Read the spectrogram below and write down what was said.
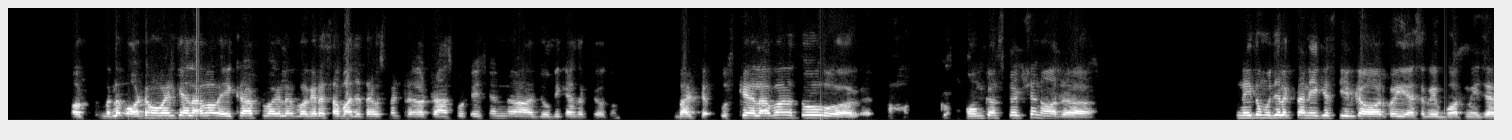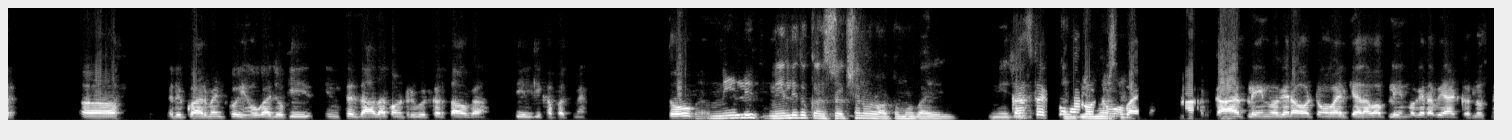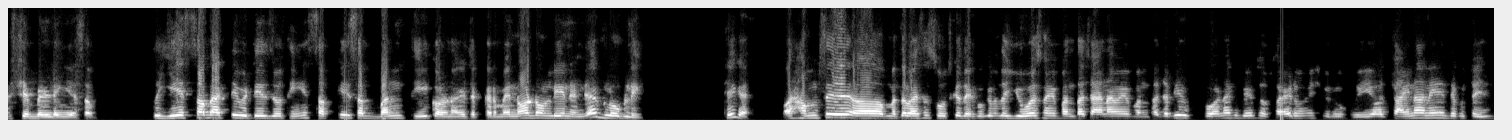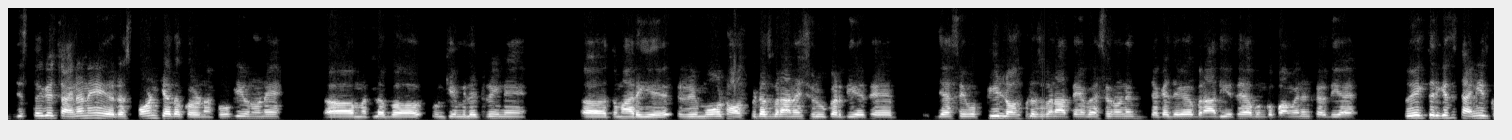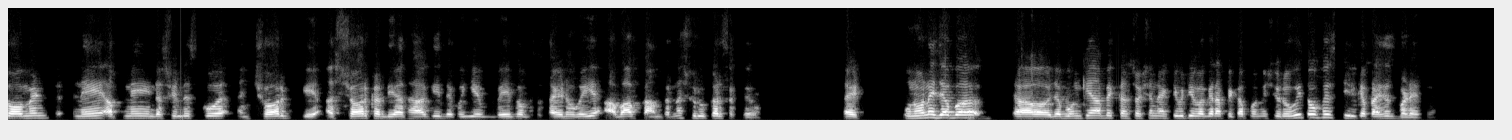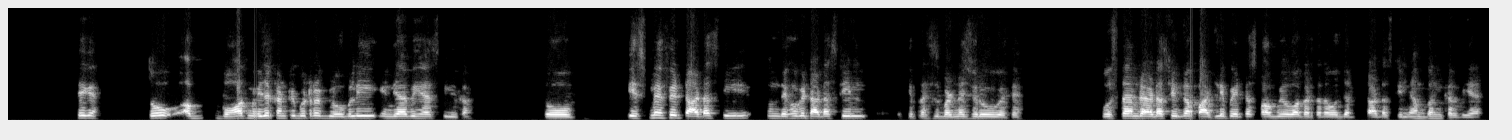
और मतलब ऑटोमोबाइल के अलावा एयरक्राफ्ट वगैरह वगैरह सब आ जाता है। उसमें ट्रांसपोर्टेशन जो भी कह सकते हो तुम। बट उसके अलावा तो होम कंस्ट्रक्शन और नहीं तो मुझे लगता नहीं कि स्टील का और कोई ऐसा कोई बहुत मेजर रिक्वायरमेंट कोई होगा जो कि इनसे ज़्यादा कंट्रीब्यूट करता होगा स्टील की खपत में। तो मेनली मेनली तो कंस्ट्रक्शन और ऑटोमोबाइल कंस्ट्रक्शन और ऑटोमोबाइल हाँ। कार प्लेन वगैरह ऑटोमोबाइल के अलावा प्लेन वगैरह भी ऐड कर लो उसमें शिप बिल्डिंग ये सब। तो ये सब एक्टिविटीज़ जो थी सबकी सब बंद थी कोरोना के चक्कर में not only in India globally ठीक है? और हमसे मतलब ऐसा सोच के देखो कि मतलब यूएस में भी बनता चाइना में भी बनता। जब ये कोरोना की वेव सबसाइड होनी शुरू हुई और चाइना ने देखो जिस तरह के चाइना ने रिस्पॉन्ड किया था कोरोना को कि उन्होंने मतलब उनकी मिलिट्री ने अ, तुम्हारी ये रिमोट हॉस्पिटल्स बनाने शुरू कर दिए थे। जैसे वो फ़ील्ड हॉस्पिटल्स बनाते हैं वैसे उन्होंने जगह जगह बना दिए थे अब उनको परमानेंट कर दिया है। तो एक तरीके से चाइनीज़ गवर्नमेंट ने अपने इंडस्ट्रियलिस्ट को इंश्योर अश्योर कर दिया था कि देखो ये वेव अब सबसाइड हो गई है अब आप काम करना शुरू कर सकते हो। राइट उन्होंने जब जब उनके यहाँ पे कंस्ट्रक्शन एक्टिविटी वगैरह पिकअप होनी शुरू हुई तो फिर स्टील के प्राइसेस बढ़े थे। ठीक है? तो अब बहुत मेजर कंट्रीब्यूटर ग्लोबली इंडिया भी है स्टील का। तो इसमें फिर टाटा स्टील तुम देखोगे टाटा स्टील के प्राइसेस बढ़ने शुरू हुए थे। उस टाइम टाटा स्टील का पार्टली पेड का स्टॉक भी हुआ करता था, वो जब टाटा स्टील ने हम बंद कर दिया है।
